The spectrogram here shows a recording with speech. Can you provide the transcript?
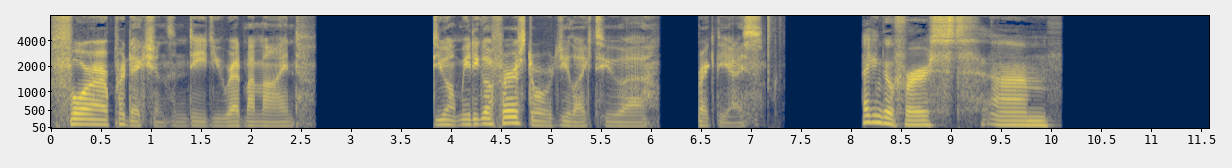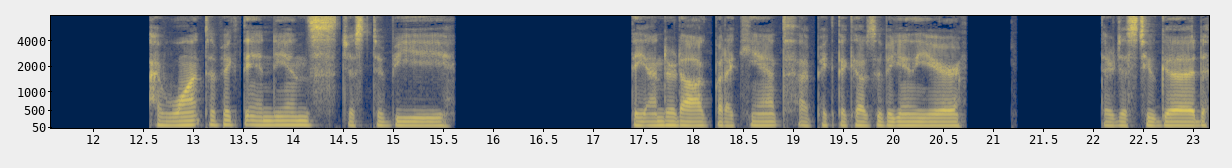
For our predictions, indeed, you read my mind. Do you want me to go first, or would you like to uh, break the ice? I can go first. Um, I want to pick the Indians just to be the underdog, but I can't. I picked the Cubs at the beginning of the year. They're just too good.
